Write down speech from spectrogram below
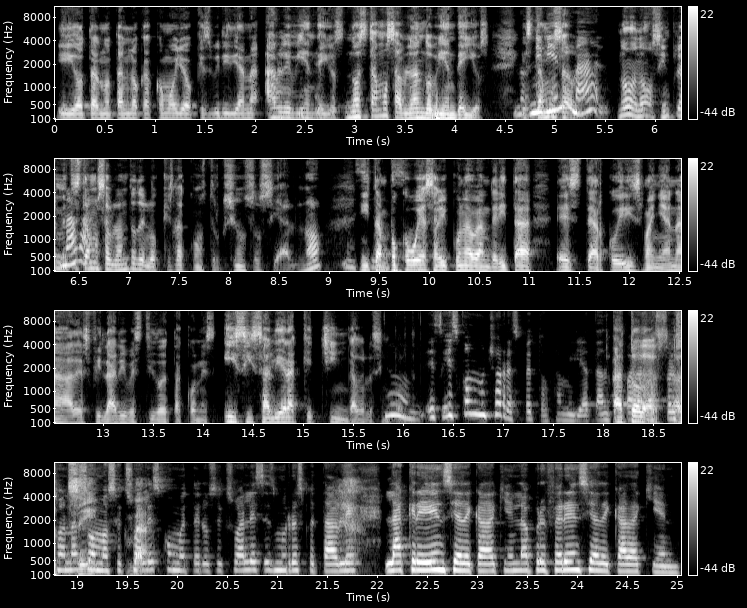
y otra no tan loca como yo, que es viridiana, hable bien de ellos. No estamos hablando bien de ellos. No, ni estamos bien ni mal. No, no, simplemente Nada. estamos hablando de lo que es la construcción social, ¿no? Así Y es. tampoco voy a salir con una banderita este arcoíris mañana a desfilar y vestido de tacones. Y si saliera, qué chingado les No, importa. es, es con mucho respeto, familia, tanto A para todas, las a- personas sí, homosexuales como heterosexuales. Es muy respetable la creencia de cada quien, la preferencia de cada quien.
